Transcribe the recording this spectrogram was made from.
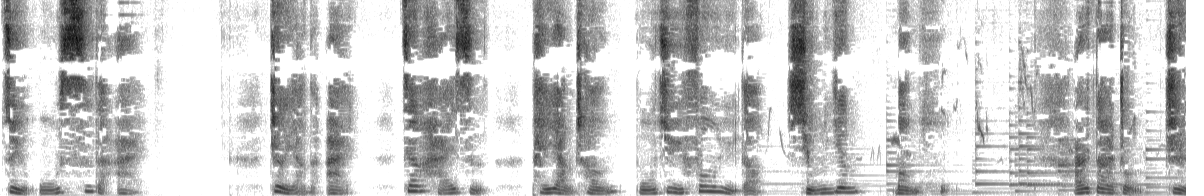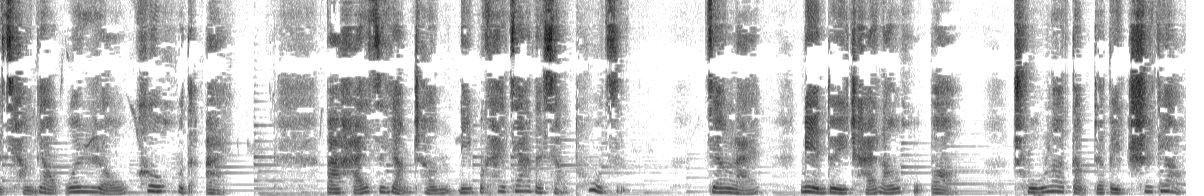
最无私的爱。这样的爱将孩子培养成不惧风雨的雄鹰猛虎，而那种只强调温柔呵护的爱。把孩子养成离不开家的小兔子，将来面对豺狼虎豹，除了等着被吃掉，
